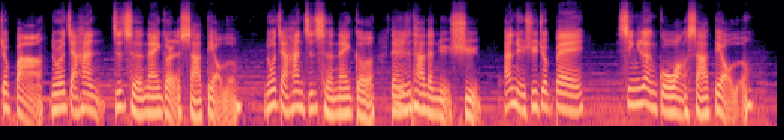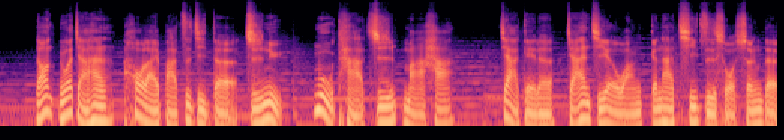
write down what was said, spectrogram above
就把努尔贾汉支持的那一个人杀掉了。努尔贾汉支持的那个等于是他的女婿，嗯、他女婿就被新任国王杀掉了。然后努尔贾汉后来把自己的侄女穆塔兹马哈嫁给了贾汉吉尔王跟他妻子所生的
